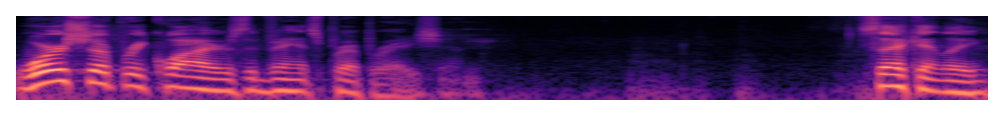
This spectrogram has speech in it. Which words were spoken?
worship requires advanced preparation. Secondly,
